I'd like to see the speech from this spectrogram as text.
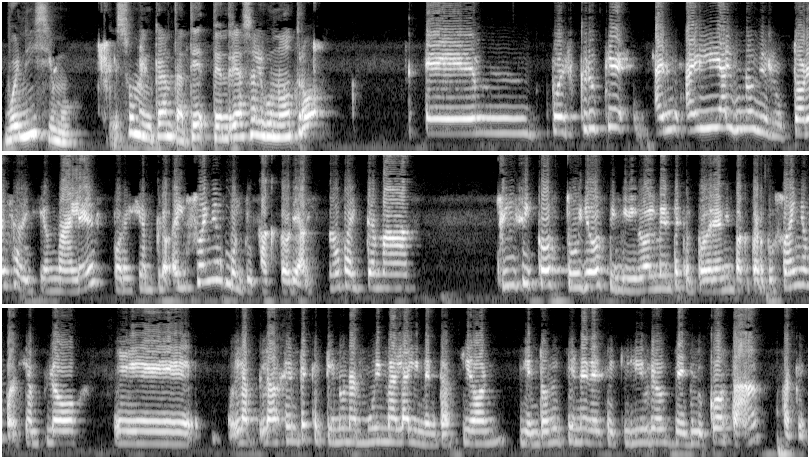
Buenísimo. Eso me encanta. ¿Te- ¿Tendrías algún otro? Eh, pues creo que hay, algunos disruptores adicionales. Por ejemplo, el sueño es multifactorial. ¿no? Hay temas físicos tuyos individualmente que podrían impactar tu sueño. Por ejemplo, eh, la, la gente que tiene una muy mala alimentación y entonces tiene desequilibrios de glucosa, o sea, que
